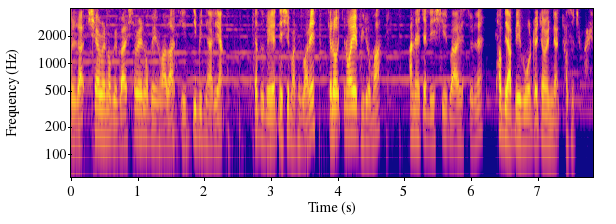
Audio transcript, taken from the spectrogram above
လည်း sharing လုပ်ပေးပါ sharing လုပ်ပေးမှလာဒီတိပညာတွေက တက်သူတွေသိရှိမှဖြစ်ပါတယ်ကဲလို့ကျွန်တော်ရဲ့ဗီဒီယိုမှာအားနည်းချက်လေးရှိပါရဆိုရင်လည်းထောက်ပြပေးဖို့အတွက်ကျွန်တော်တို့နဲ့တောင်းဆိုချင်ပါတယ်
